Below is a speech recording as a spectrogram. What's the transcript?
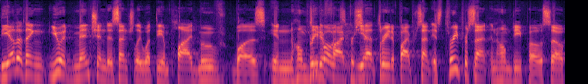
The other thing you had mentioned essentially what the implied move was in Home three Depot. Three to five percent. Yeah, three to five percent. It's three percent in Home Depot. So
